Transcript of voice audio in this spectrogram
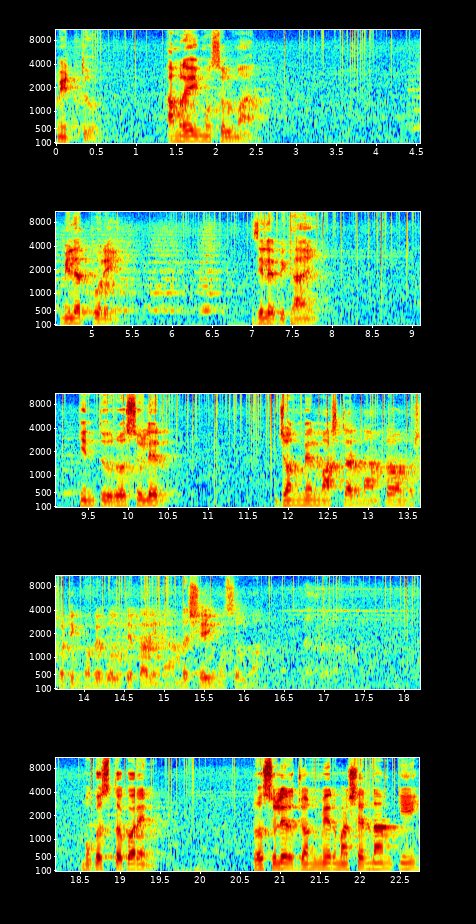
মৃত্যু। আমরা এই মুসলমান। মিলাদ পড়ি, জিলেপি খাই, কিন্তু রসুলের জন্মের মাস্টার নামটাও আমরা সঠিকভাবে বলতে পারি না। আমরা সেই মুসলমান। মুখস্থ করেন। রসুলের জন্মের মাসের নাম কি?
